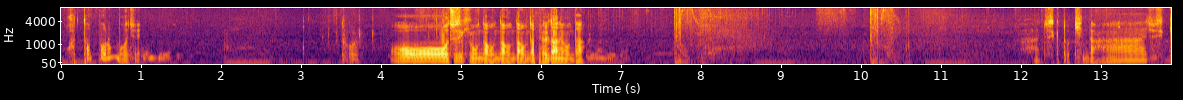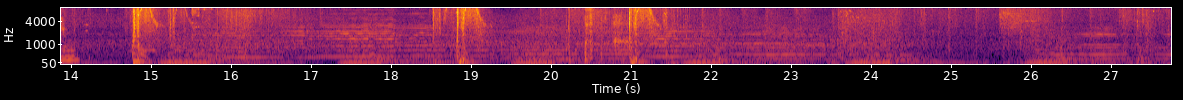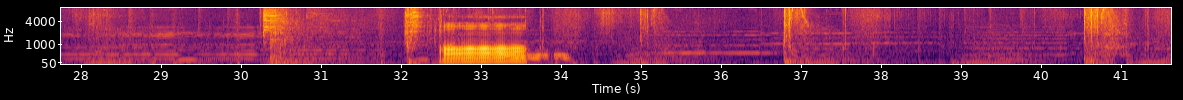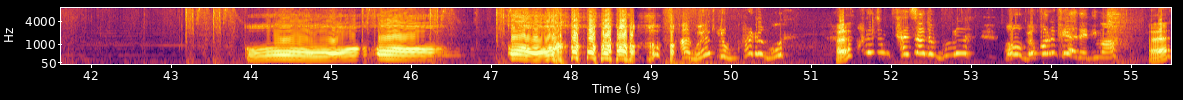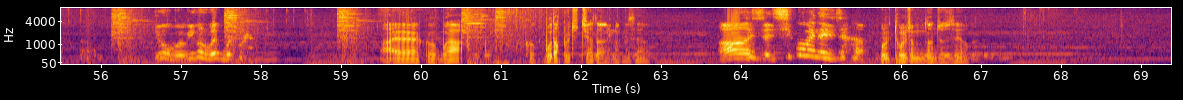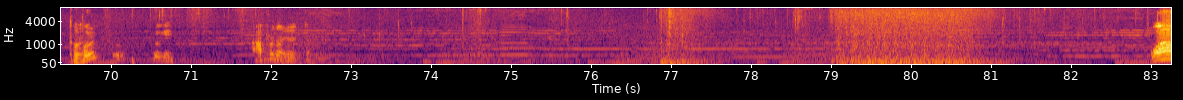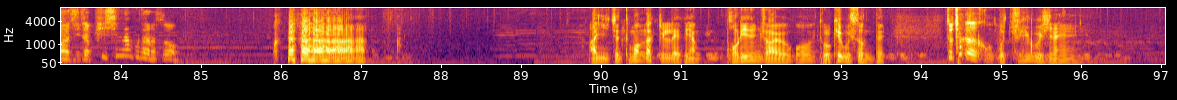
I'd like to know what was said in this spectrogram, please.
화톱볼은 뭐지? 돌. 오오오 저 새끼 온다 온다 온다 온다. 별단에 온다. 아저 새끼 또 튄다. 아저 새끼. 어, 어, 어. 오. 오, 오, 오, 아, 왜 이렇게 화를 못, 에? 화를 좀 살살 좀 무기는, 어, 몇 번을 피해야 돼, 니마. 에? 이거, 왜, 이건 왜, 왜, 아, 예, 그, 뭐야. 그, 모닥 불 주치하달라면서요? 아 진짜 시꺼매네 진짜 돌돌 좀 던져주세요. 돌. 돌? 여기 앞으로 던져줬다 와 진짜 피 심남고 살았어 아니, 전 도망갔길래 그냥 버리는 줄 알고 돌 캐고 있었는데 쫓아가고 뭐 죽이고 계시네.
